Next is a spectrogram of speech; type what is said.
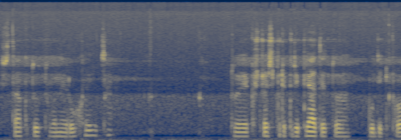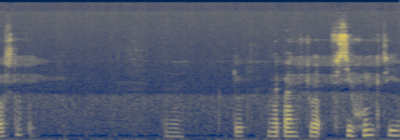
Ось так тут вони рухаються. То як щось прикріпляти, то буде просто. Е, Тут напевно, що всі функції,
